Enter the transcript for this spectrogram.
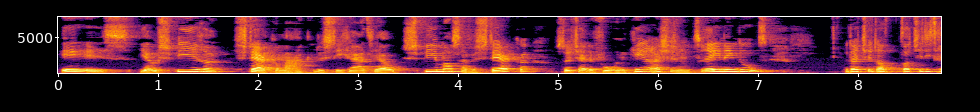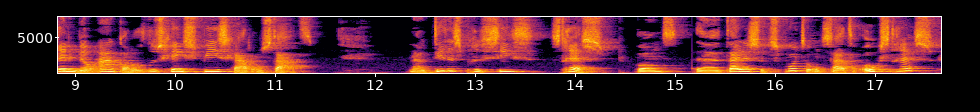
is jouw spieren sterker maken. Dus die gaat jouw spiermassa versterken, zodat jij de volgende keer als je zo'n training doet, dat je, dat, dat je die training wel aan kan. Dat er dus geen spierschade ontstaat. Nou, dit is precies stress. Want uh, tijdens het sporten ontstaat er ook stress.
